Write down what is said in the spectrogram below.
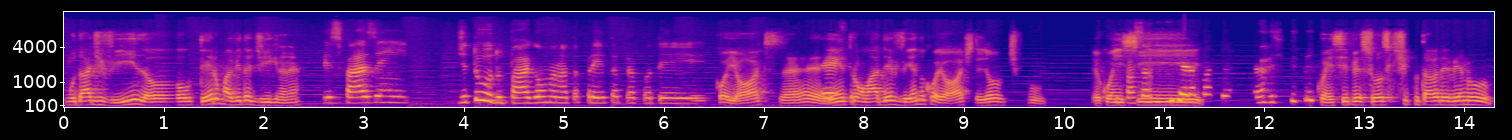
mudar de vida ou, ou ter uma vida digna, né? Eles fazem de tudo, pagam uma nota preta para poder. Coiotes, é, é, entram lá devendo coiote, entendeu? Tipo, eu conheci. Conheci pessoas que, tipo, tava devendo,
